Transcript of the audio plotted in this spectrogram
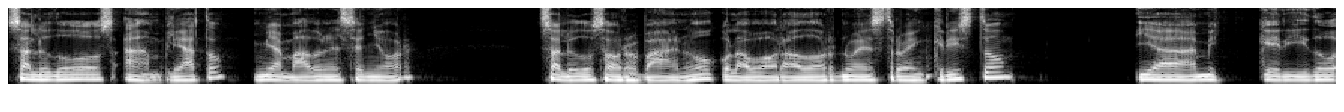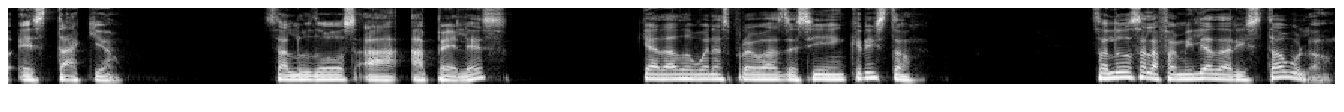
Saludos a Ampliato, mi amado en el Señor. Saludos a Urbano, colaborador nuestro en Cristo. Y a mi querido Estaquio. Saludos a Apeles, que ha dado buenas pruebas de sí en Cristo. Saludos a la familia de Aristóbulo.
